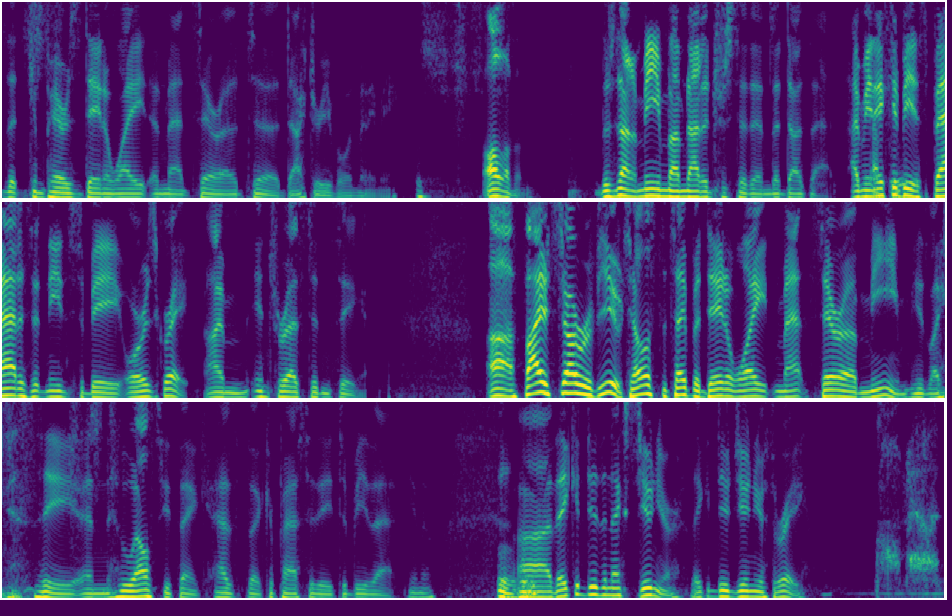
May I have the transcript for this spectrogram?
that compares Dana White and Matt Serra to Doctor Evil and Mini Me. All of them. There's not a meme I'm not interested in that does that. I mean, it could be as bad as it needs to be, or as great. I'm interested in seeing it. Uh, five star review. Tell us the type of Dana White, Matt Serra meme you'd like to see, and who else you think has the capacity to be that. You know, Mm-hmm. uh, they could do the next Junior. They could do Junior three. Oh man,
